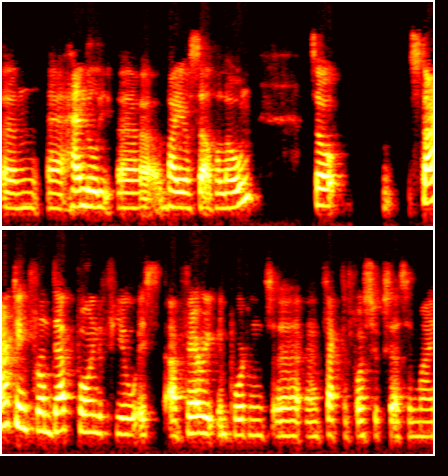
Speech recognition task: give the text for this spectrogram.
um, uh, handle uh, by yourself alone. So starting from that point of view is a very important uh, uh factor for success in my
